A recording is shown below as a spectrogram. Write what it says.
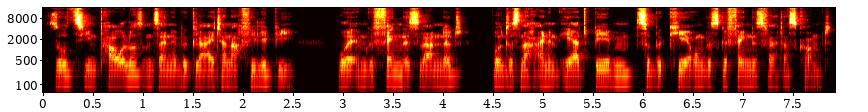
So ziehen Paulus und seine Begleiter nach Philippi, wo er im Gefängnis landet und es nach einem Erdbeben zur Bekehrung des Gefängniswärters kommt.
